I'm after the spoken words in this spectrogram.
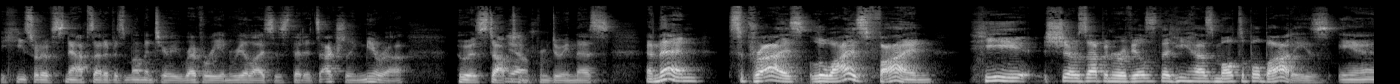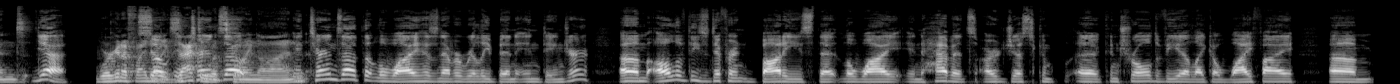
he sort of snaps out of his momentary reverie and realizes that it's actually Mira who has stopped Yeah. him from doing this. And then, surprise, Lawai is fine. He shows up and reveals that he has multiple bodies, and Yeah. We're gonna find So out exactly what's out- going on. It turns out that Lawai has never really been in danger. Um, all of these different bodies that Lawai inhabits are just com- uh, controlled via like a Wi-Fi um,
